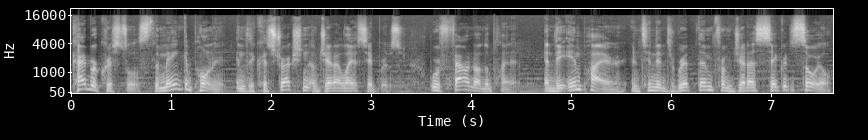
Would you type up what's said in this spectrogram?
Kyber crystals, the main component in the construction of Jedi lightsabers, were found on the planet, and the Empire intended to rip them from Jedha's sacred soil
